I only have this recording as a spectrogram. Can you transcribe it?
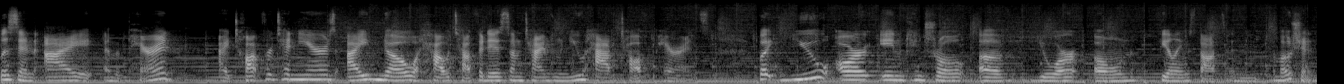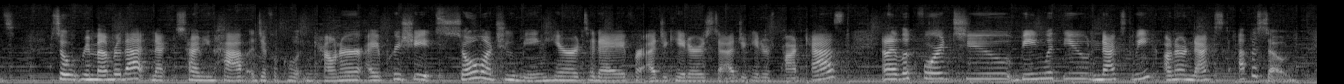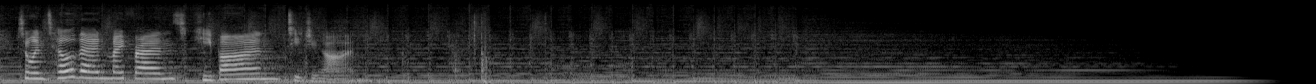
Listen, I am a parent. I taught for 10 years. I know how tough it is sometimes when you have tough parents, but you are in control of your own feelings, thoughts, and emotions. So remember that next time you have a difficult encounter. I appreciate so much you being here today for Educators to Educators podcast. And I look forward to being with you next week on our next episode. So until then, my friends, keep on teaching on.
